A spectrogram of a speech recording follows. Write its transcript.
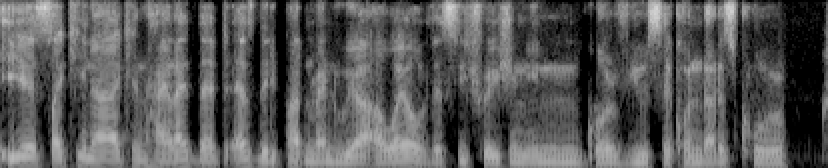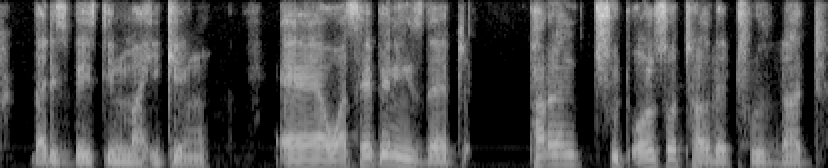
Yes, Sakina, I can highlight that as the department, we are aware of the situation in Golfview Secondary School that is based in Mahikeng. Uh, what's happening is that parents should also tell the truth that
